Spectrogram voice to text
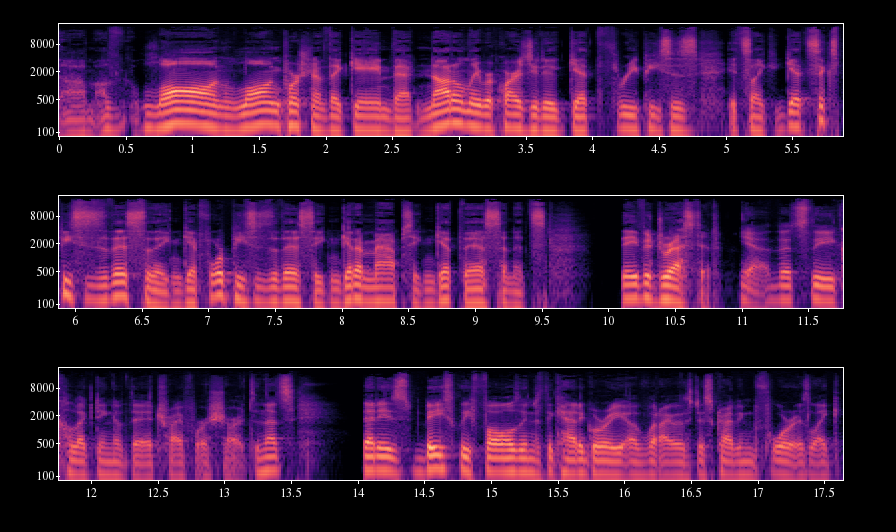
um, a long, long portion of that game that not only requires you to get three pieces, it's like get six pieces of this so they can get four pieces of this, so you can get a map, so you can get this, and it's they've addressed it. Yeah, that's the collecting of the Triforce shards, and that's that is basically falls into the category of what I was describing before is like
